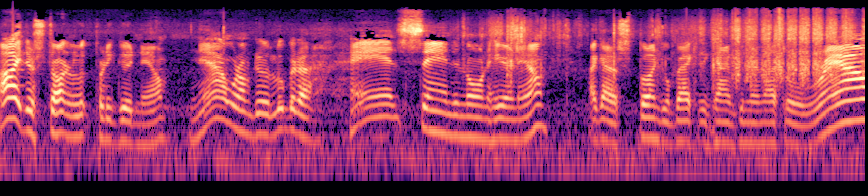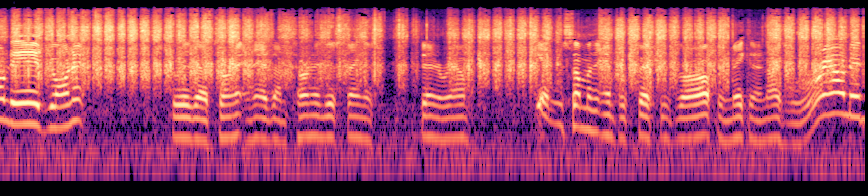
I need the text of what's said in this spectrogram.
All right, they're starting to look pretty good now. Now what I'm doing, a little bit of hand sanding on here now. I got a sponge on back and kind of give me a nice little round edge on it. So as I turn it, and as I'm turning this thing and spinning around, getting some of the imperfections off and making a nice rounded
